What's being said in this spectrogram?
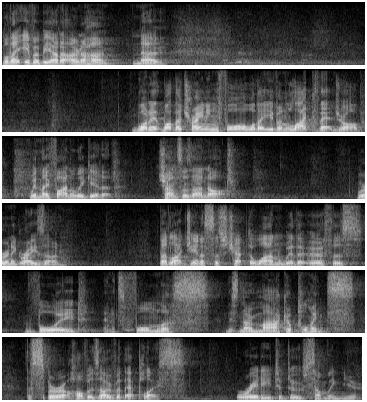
Will they ever be able to own a home? No. What, what they're training for, will they even like that job when they finally get it? Chances are not. We're in a grey zone. But like Genesis chapter 1, where the earth is void and it's formless, there's no marker points, the Spirit hovers over that place, ready to do something new,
